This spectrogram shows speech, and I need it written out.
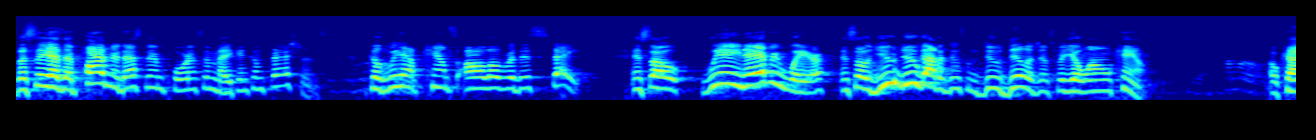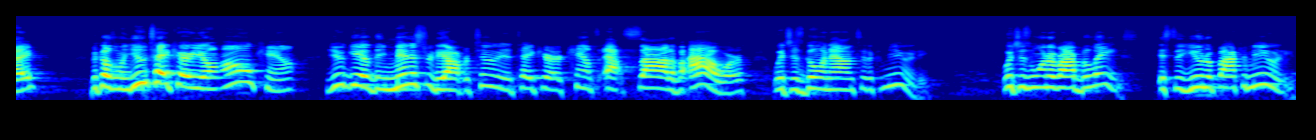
But see, as a partner, that's the importance of making confessions. Because we have camps all over this state. And so we ain't everywhere. And so you do got to do some due diligence for your own camp. Okay? Because when you take care of your own camp, you give the ministry the opportunity to take care of camps outside of ours, which is going out into the community, which is one of our beliefs. It's to unify communities.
